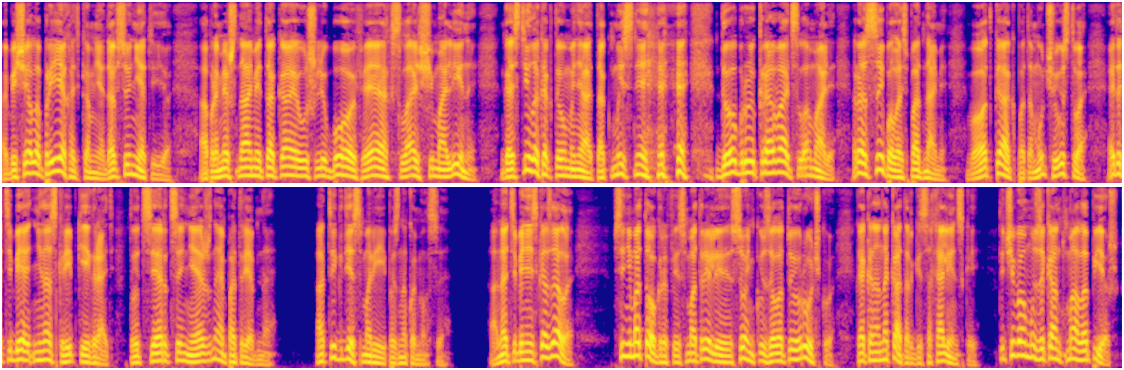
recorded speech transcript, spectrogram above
Обещала приехать ко мне, да все нет ее. А промеж нами такая уж любовь, эх, слаще малины. Гостила как-то у меня, так мы с ней добрую кровать сломали. Рассыпалась под нами. Вот как, потому чувство. Это тебе не на скрипке играть. Тут сердце нежное потребно. А ты где с Марией познакомился? Она тебе не сказала? В синематографе смотрели Соньку «Золотую ручку», как она на каторге Сахалинской. Ты чего, музыкант, мало пьешь?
